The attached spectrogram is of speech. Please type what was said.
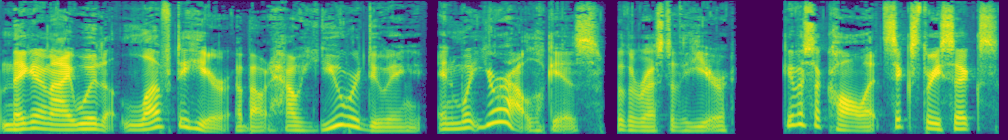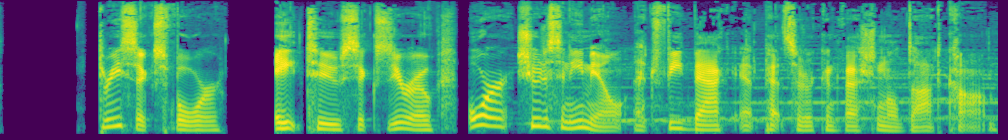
Megan and I would love to hear about how you are doing and what your outlook is for the rest of the year. Give us a call at 636 364 8260 or shoot us an email at feedback at petsitterconfessional.com.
